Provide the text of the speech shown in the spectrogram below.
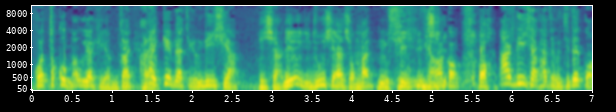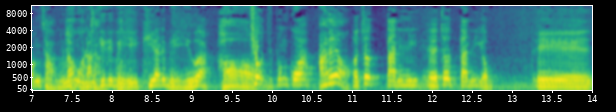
我足久冇有遐去，也毋知。哎啊，隔壁一间李社。你下，你你如写上班？毋是，你听我讲，哦。啊，李社头前一个广场，然后有人去咧卖，去啊咧卖油啊，哦。唱日本歌，安尼哦，哦，做单诶做单玉诶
